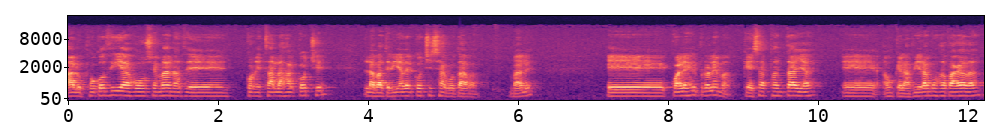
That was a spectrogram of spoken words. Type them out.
a los pocos días o semanas de conectarlas al coche, la batería del coche se agotaba, ¿vale? Eh, ¿Cuál es el problema? Que esas pantallas, eh, aunque las viéramos apagadas,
